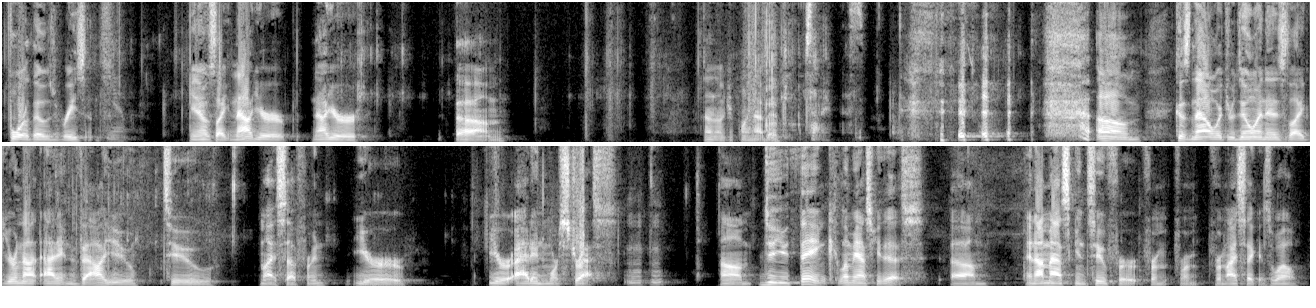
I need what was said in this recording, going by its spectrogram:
for those reasons. Yeah. You know, it's like now you're now you're. Um, I don't know what you're pointing at, babe. Sorry. because now what you're doing is like you're not adding value to my suffering. You're you're adding more stress. Um, do you think? Let me ask you this, um, and I'm asking too for for for for my sake as well.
